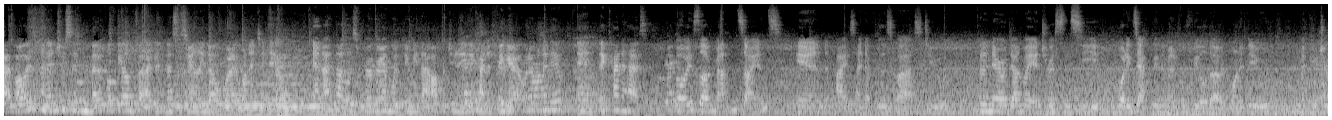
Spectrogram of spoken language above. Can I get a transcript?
I've always been interested in the medical field, but I didn't necessarily know what I wanted to do. And I thought this program would give me that opportunity to kind of figure out what I want to do, and it kind of has. I've always loved math and science, and I signed up for this class to kind of narrow down my interests and see what exactly in the medical field I would want to do in my future.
